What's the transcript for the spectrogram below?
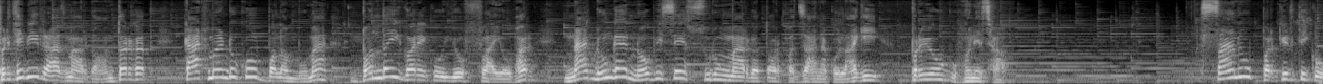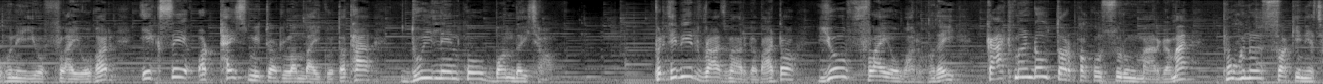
पृथ्वी राजमार्ग अन्तर्गत काठमाडौँको बलम्बुमा बन्दै गरेको यो फ्लाइओभर नागढुङ्गा नौबिसे सुरुङ मार्गतर्फ जानको लागि प्रयोग हुनेछ। सानो प्रकृतिको हुने यो फ्लाइओभर एक सय अठाइस मिटर लम्बाइको तथा दुई लेनको बन्दैछ पृथ्वी राजमार्गबाट यो फ्लाइओभर हुँदै काठमाडौँतर्फको सुरुङ मार्गमा पुग्न सकिनेछ।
